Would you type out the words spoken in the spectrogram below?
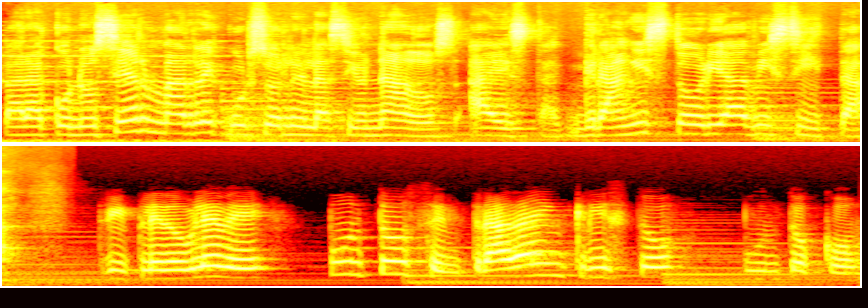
Para conocer más recursos relacionados a esta gran historia, visita www.centradaencristo.com.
